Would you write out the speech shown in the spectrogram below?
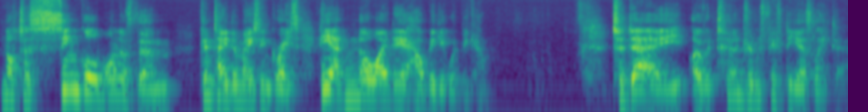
not a single one of them contained Amazing Grace. He had no idea how big it would become. Today, over 250 years later,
